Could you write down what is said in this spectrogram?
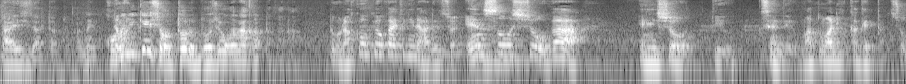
大事だったとかね。コミュニケーションを取る土壌がなかったからでも落語協会的にはあれでしょ演奏師匠が炎症っていう線でまとまりかけたんでしょ？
